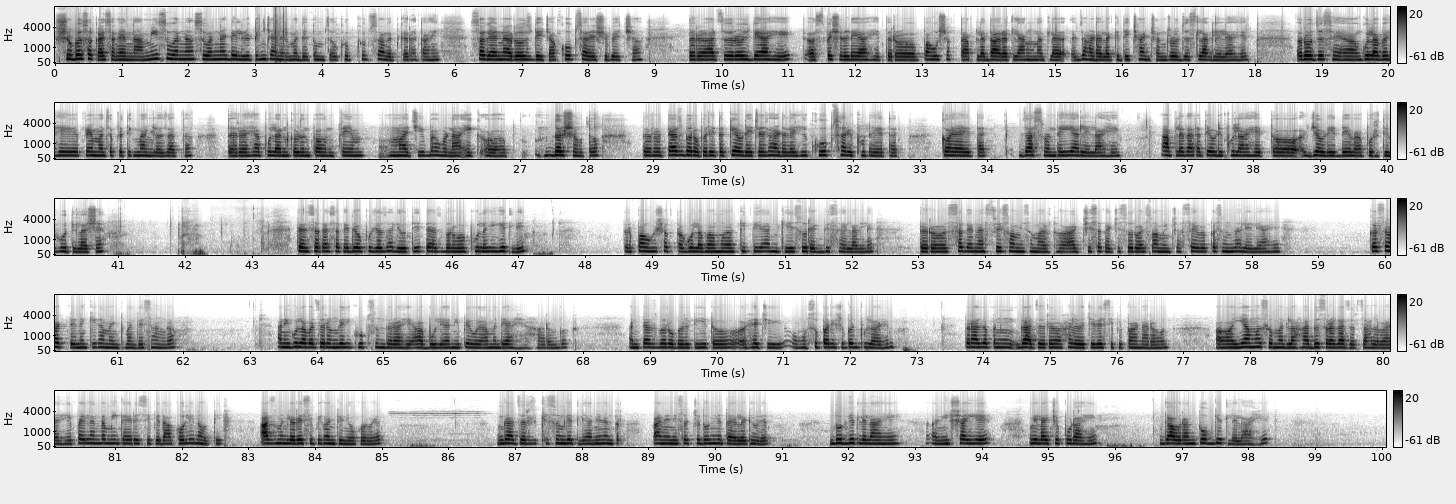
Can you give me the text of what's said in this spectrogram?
शुभ सकाळ सगळ्यांना. मी सुवर्णा सुवर्णा डेली रुटीन चॅनलमध्ये तुमचं खूप खूप स्वागत करत आहे. सगळ्यांना रोज डेच्या खूप साऱ्या शुभेच्छा. तर आज रोज डे आहे स्पेशल डे आहे. तर पाहू शकता आपल्या दारातल्या अंगणातल्या झाडाला किती छान छान रोजेस लागलेले आहेत. रोजेस हे गुलाब हे प्रेमाचं प्रतीक मानलं जातं. तर ह्या फुलांकडून पाहून प्रेम माझी भावना एक दर्शवतं. तर त्याचबरोबर इथं केवड्याच्या झाडालाही खूप सारी फुलं येतात कळ्या येतात जास्वंदही आलेलं आहे. आपल्या दारात एवढी फुलं आहेत जेवढी देवापुरती होतील असे. तर सकाळ सकाळी देवपूजा झाली होती त्याचबरोबर फुलंही घेतली. तर पाहू शकता गुलाबामुळं किती आणखी सुरेख दिसायला लागले. तर सगळ्यांना श्री स्वामी समर्थ आजची सकाळची सुरुवात स्वामींच्या सेवेपासून झालेली आहे. कसं वाटते नक्की कमेंटमध्ये सांगा. आणि गुलाबाचा रंगही खूप सुंदर आहे. आबोली आणि पिवळ्यामध्ये आहे हा रंग. आणि त्याचबरोबर ती इथं ह्याची सुपारीची पण फुलं आहेत. तर आज आपण गाजर हलव्याची रेसिपी पाहणार आहोत. या मोसममधला हा दुसरा गाजरचा हलवा आहे. पहिल्यांदा मी काही रेसिपी दाखवली नव्हती. आज म्हणलं रेसिपी कंटिन्यू करूयात. गाजर खिसून घेतली आणि नंतर पाण्याने स्वच्छ धुवून नितळायला ठेवलेत. दूध घेतलेलं आहे आणि शाई आहे विलायची पूड आहे. गावरान तूप घेतलेलं आहे.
